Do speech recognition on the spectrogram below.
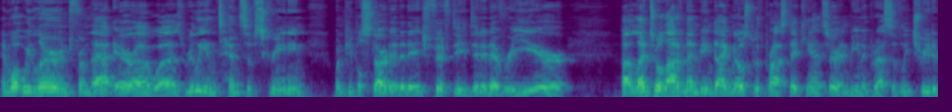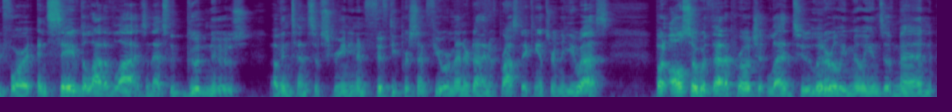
And what we learned from that era was really intensive screening when people started at age 50, did it every year, uh, led to a lot of men being diagnosed with prostate cancer and being aggressively treated for it, and saved a lot of lives. And that's the good news of intensive screening. And 50% fewer men are dying of prostate cancer in the US. But also, with that approach, it led to literally millions of men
